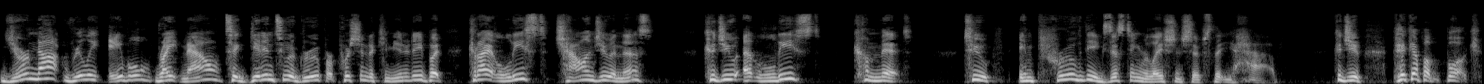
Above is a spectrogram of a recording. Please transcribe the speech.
you're not really able right now to get into a group or push into community, but could I at least challenge you in this? Could you at least commit to improve the existing relationships that you have? Could you pick up a book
